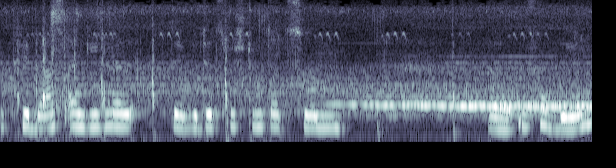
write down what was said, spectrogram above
Okay, da ist ein Gegner, der wird jetzt bestimmt da zum äh, UFO gehen.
